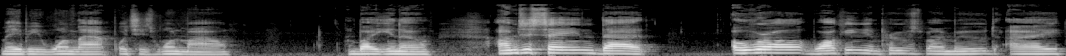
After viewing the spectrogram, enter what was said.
maybe one lap, which is one mile. But you know, I'm just saying that overall walking improves my mood. I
